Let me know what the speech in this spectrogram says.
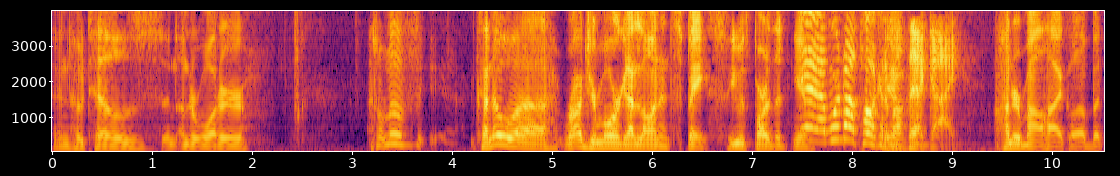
and hotels and underwater. I don't know if. Because I know uh, Roger Moore got it on in space. He was part of the know, yeah, we're not talking Yeah. about that guy. 100 Mile High Club. But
